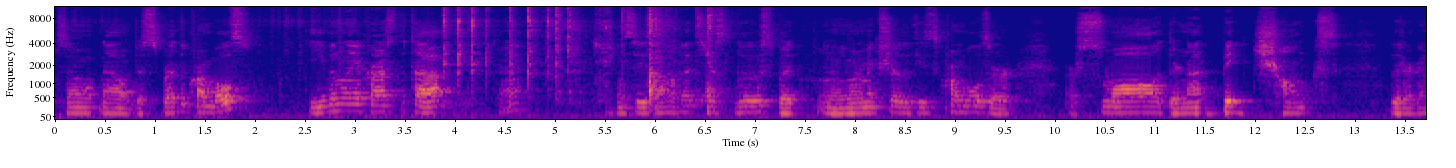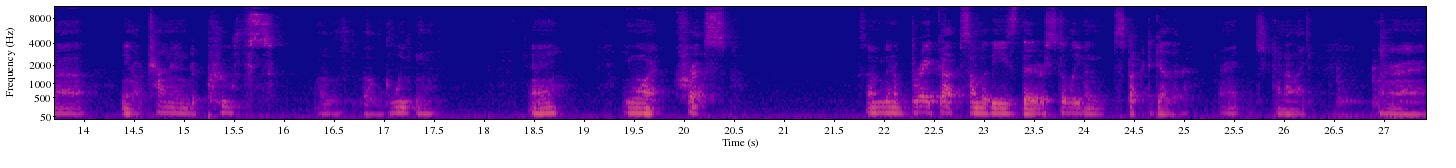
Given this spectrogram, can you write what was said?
So now just spread the crumbles evenly across the top, okay? You can see some of it's just loose, but you know, you want to make sure that these crumbles are, are small, they're not big chunks that are gonna, you know, turn into poofs of, of gluten. Okay? You want crisp. So I'm gonna break up some of these that are still even stuck together, right? It's kind of like, all right.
